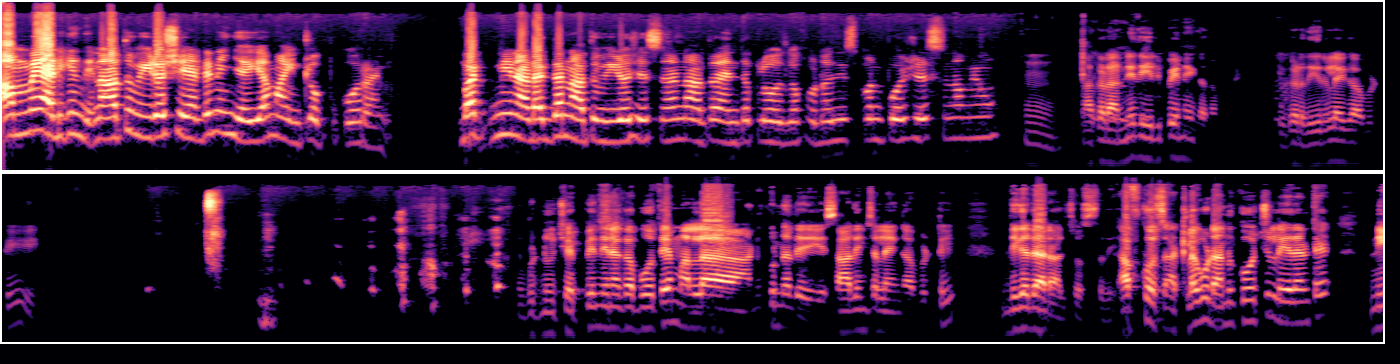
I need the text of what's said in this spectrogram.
ఆ అమ్మాయి అడిగింది నాతో వీడియో చేయంటే నేను చెయ్య మా ఇంట్లో ఒప్పుకోరని బట్ నేను అడగగా నాతో వీడియో చేస్తున్నాను నాతో ఎంత క్లోజ్గా ఫోటో తీసుకొని పోస్ట్ చేస్తున్నాం మేము. అక్కడ అన్ని తీరిపోయినాయి కదా మరి. ఇక్కడ తీరలే కాబట్టి. ఇప్పుడు నువ్వు చెప్పింది తినకపోతే మళ్ళా అనుకున్నది సాధించలేం కాబట్టి దిగదారాల్సి వస్తుంది. అఫ్ కోర్స్ అట్లా కూడా అనుకోవచ్చు. లేదంటే నీ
